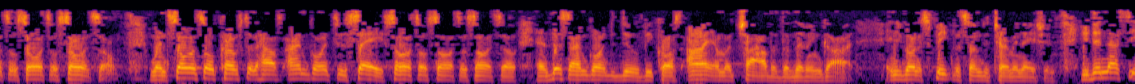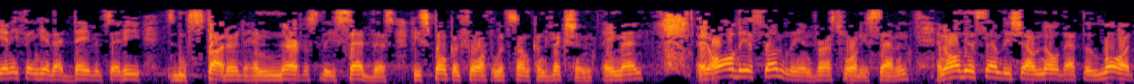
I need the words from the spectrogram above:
and so, so and so, so and so. When so and so comes to the house, I'm going to say so and so, so and so, so and so, and this I'm going to do because I am a child of the living God and you're going to speak with some determination. You did not see anything here that David said he stuttered and nervously said this. He spoke it forth with some conviction. Amen. And all the assembly in verse 47, and all the assembly shall know that the Lord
